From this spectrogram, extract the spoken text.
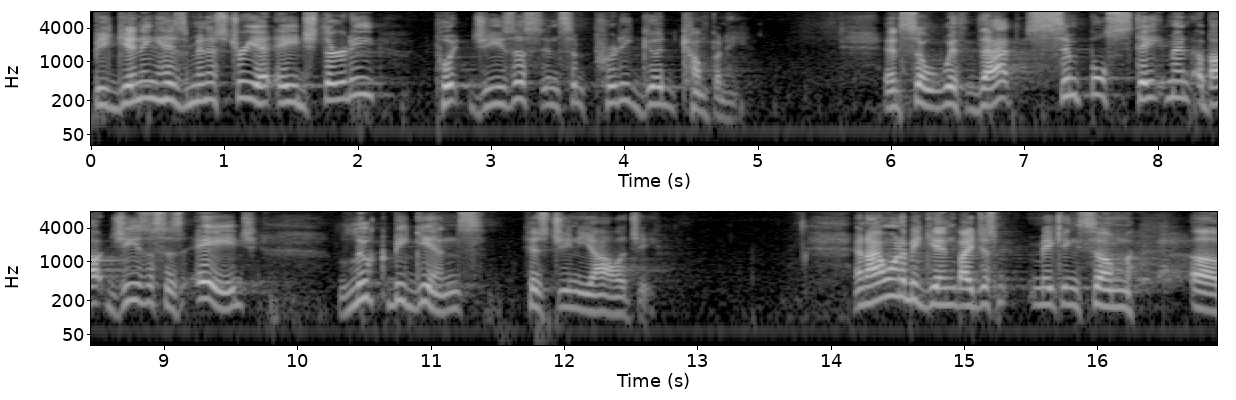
beginning his ministry at age 30 put Jesus in some pretty good company. And so, with that simple statement about Jesus' age, Luke begins his genealogy. And I want to begin by just making some uh,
